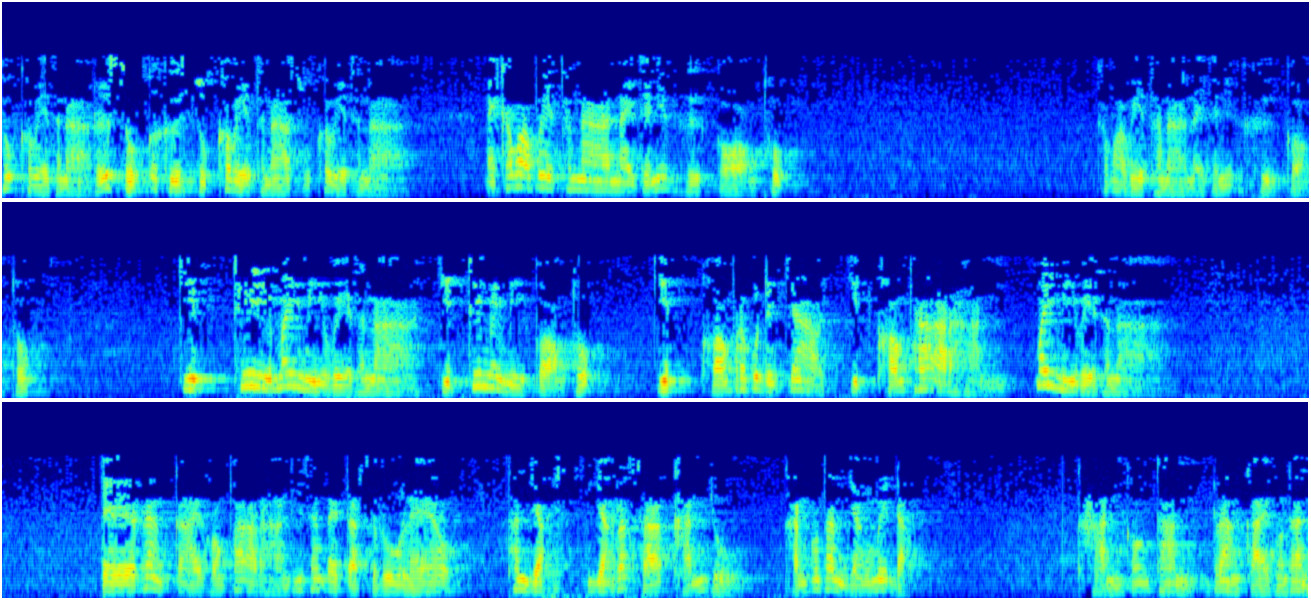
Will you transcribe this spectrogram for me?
ทุกขเวทนา หรือสุขก็คือสุขเวทนา สุขเวทนาไอ้คำว่าเวทนาในที่นี้ก็คือกองทุกคำว่าเวทนาในที่นี้ก็คือกองทุกข์ จิตที่ไม่มีเวทนา จิตที่ไม่มีกองทุกข์จิตของพระพุทธเจ้า จิตของพระอรหันต์ไม่มีเวทนา แต่ร่างกายของพระอรหันต์ที่ท่านได้ตรัสรู้แล้ว ท่านยังยังรักษาขันอยู่ ขันของท่านยังไม่ดับ ขันของท่าน ร่างกายของท่าน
